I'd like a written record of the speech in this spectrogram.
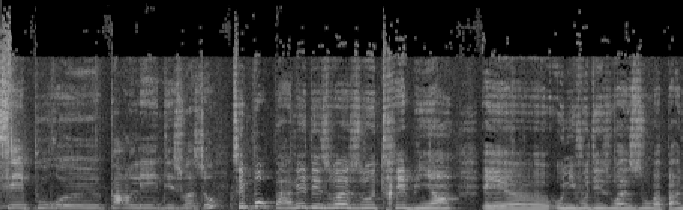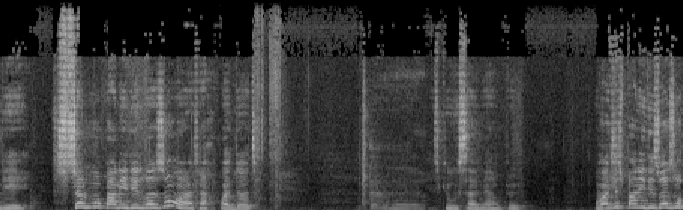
C'est pour euh, parler des oiseaux. C'est pour parler des oiseaux, très bien. Et euh, au niveau des oiseaux, on va parler seulement parler des oiseaux. On va faire quoi d'autre? Est-ce que vous savez un peu? On va juste parler des oiseaux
